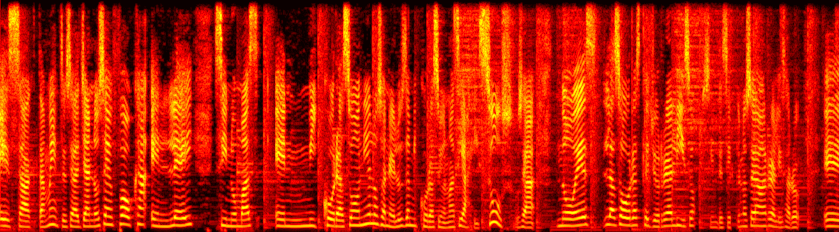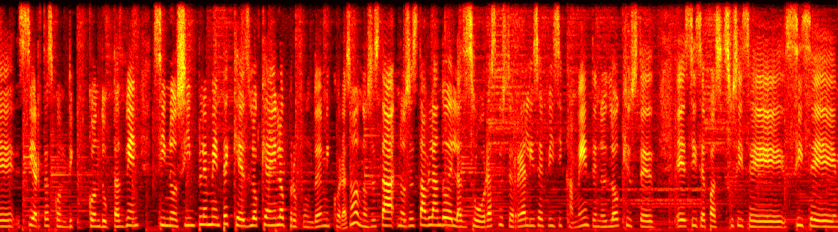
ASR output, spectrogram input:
Exactamente, o sea, ya no se enfoca en ley, sino más en mi corazón y en los anhelos de mi corazón hacia Jesús. O sea, no es las obras que yo realizo, sin decir que no se van a realizar eh, ciertas conductas bien, sino simplemente qué es lo que hay en lo profundo de mi corazón. No se está, no se está hablando de las obras que usted realice físicamente, no es lo que usted, eh, si se pasó, si se, si se,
